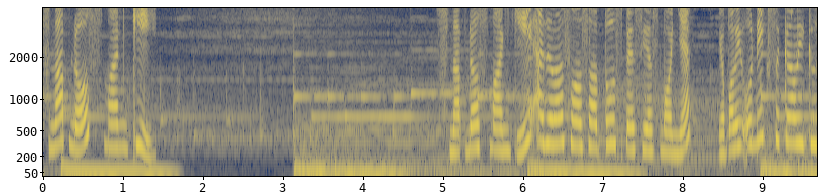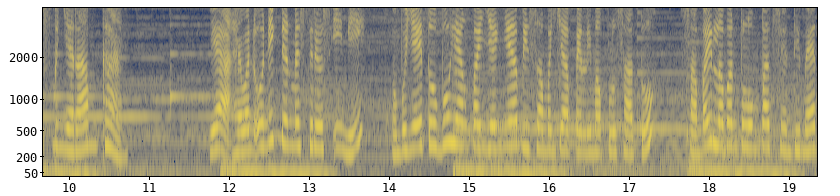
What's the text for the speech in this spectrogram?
Snubnose Monkey Snubnose Monkey adalah salah satu spesies monyet yang paling unik sekaligus menyeramkan. Ya, hewan unik dan misterius ini mempunyai tubuh yang panjangnya bisa mencapai 51 sampai 84 cm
